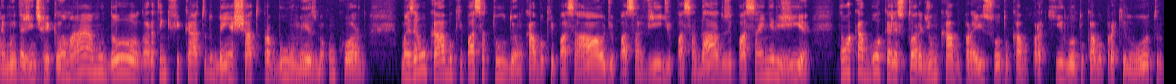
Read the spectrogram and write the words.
é, muita gente reclama, ah, mudou, agora tem que ficar, tudo bem, é chato para burro mesmo, eu concordo. Mas é um cabo que passa tudo, é um cabo que passa áudio, passa vídeo, passa dados e passa energia. Então acabou aquela história de um cabo para isso, outro cabo para aquilo, outro cabo para aquilo outro,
